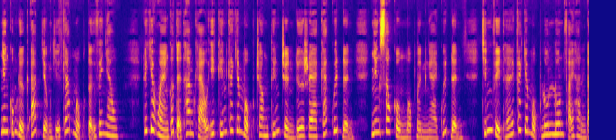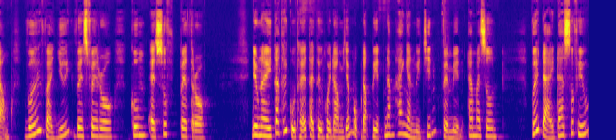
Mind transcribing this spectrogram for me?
nhưng cũng được áp dụng giữa các mục tử với nhau. Đức Giáo Hoàng có thể tham khảo ý kiến các giám mục trong tiến trình đưa ra các quyết định, nhưng sau cùng một mình Ngài quyết định. Chính vì thế, các giám mục luôn luôn phải hành động với và dưới Vesfero cum esuf Petro. Điều này ta thấy cụ thể tại Thượng Hội đồng Giám mục đặc biệt năm 2019 về miền Amazon – với đại đa số phiếu,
